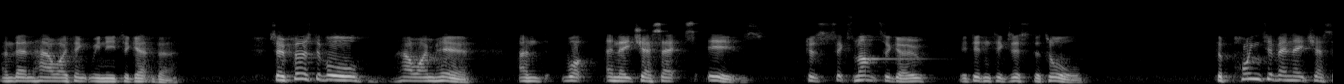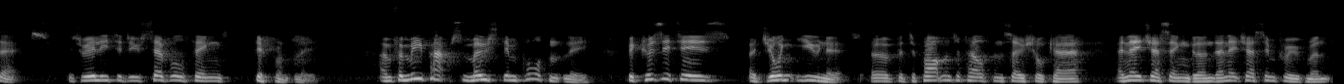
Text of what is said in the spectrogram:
and then how I think we need to get there. So, first of all, how I'm here and what NHSX is, because six months ago it didn't exist at all. The point of NHSX is really to do several things differently. And for me, perhaps most importantly, because it is a joint unit of the Department of Health and Social Care, NHS England, NHS Improvement,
